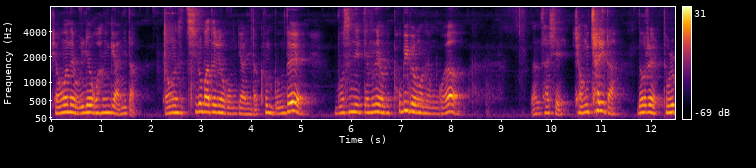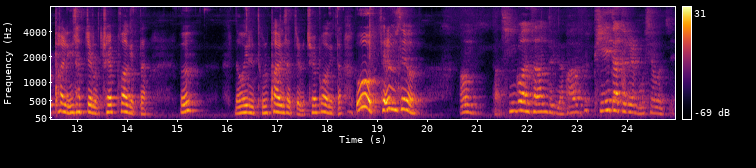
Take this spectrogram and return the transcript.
병원에 오려고 한 게 아니다. 병원에서 치료 받으려고 온 게 아니다. 그럼 뭔데? 무슨 일 때문에 여기 포비병원에 온 거야? 난 사실 경찰이다. 너를 돌팔 의사죄로 체포하겠다. 어? 너희를 돌팔 의사죄로 체포하겠다. 오! 살려주세요. 음, 다 신고한 사람들이다. 바로 피해자들을 모셔오지.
